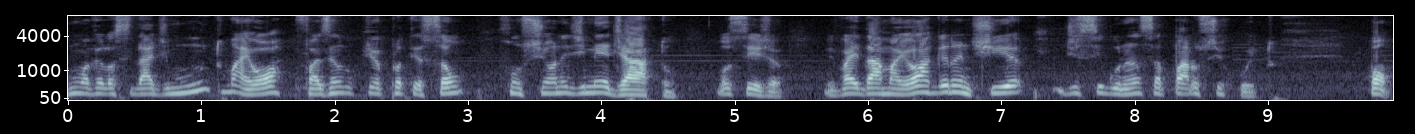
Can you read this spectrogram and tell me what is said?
uma velocidade muito maior, fazendo com que a proteção funcione de imediato ou seja, vai dar maior garantia de segurança para o circuito. Bom,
